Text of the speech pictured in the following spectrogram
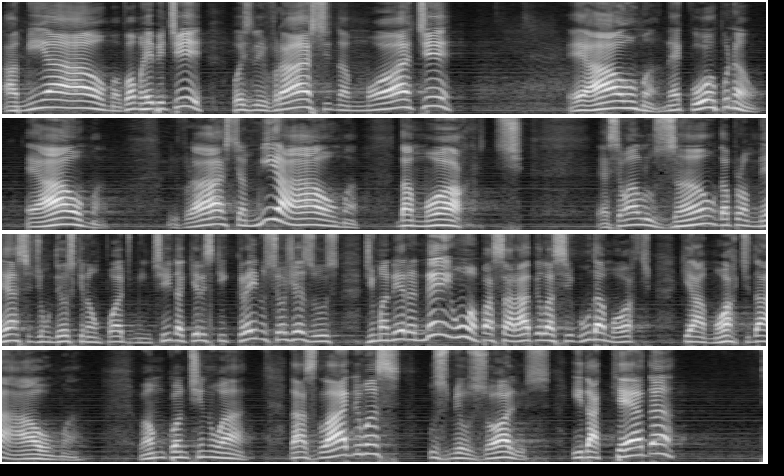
a minha alma. Vamos repetir? Pois livraste da morte é alma, não é corpo, não. É alma. Livraste a minha alma da morte. Essa é uma alusão da promessa de um Deus que não pode mentir, daqueles que creem no Senhor Jesus. De maneira nenhuma passará pela segunda morte, que é a morte da alma. Vamos continuar. Das lágrimas, os meus olhos, e da queda,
